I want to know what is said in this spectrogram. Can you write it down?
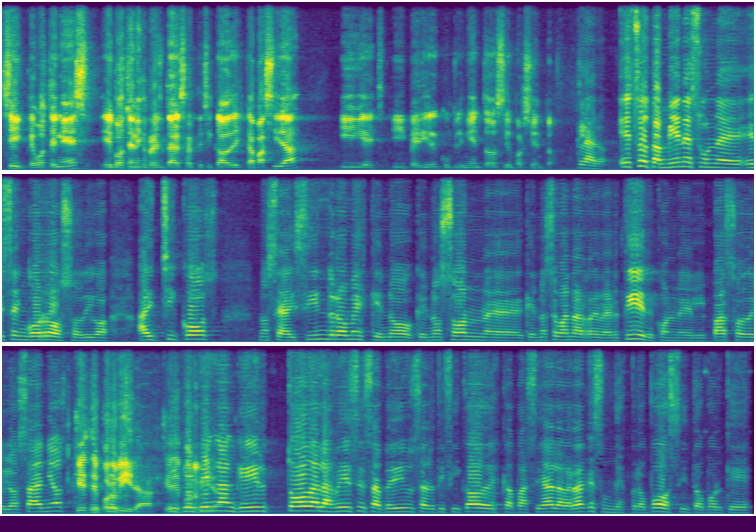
sí, que vos tenés, eh, vos tenés que presentar el certificado de discapacidad y, pedir el cumplimiento 100%. Claro, eso también es, un, eh, es engorroso, digo, hay chicos, no sé, hay síndromes que no, que no son, eh, que no se van a revertir con el paso de los años. Que es de por vida. Que y que tengan que ir todas las veces a pedir un certificado de discapacidad, la verdad que es un despropósito porque...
